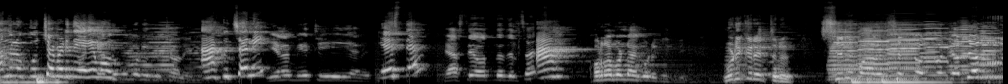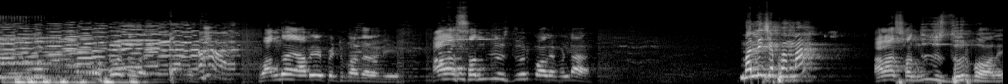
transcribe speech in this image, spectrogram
అందులో కూర్చోబెడితే కూర్చోవాలి. ఆ కూర్చొని? వేస్తే వేస్తే అవుతుందో తెలుసా? కుర్రమండా చెట్టు వంద యాభై పెట్టుకోతారండి అలా సందు చూసి మళ్ళీ చెప్పమ్మా. అలా సందు చూసి దూరిపోవాలి.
